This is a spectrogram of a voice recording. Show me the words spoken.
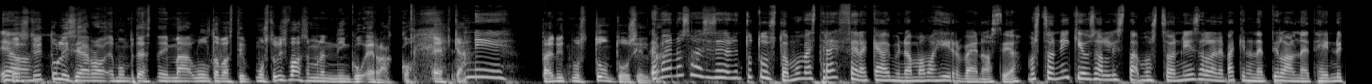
Joo. jos nyt tulisi ero ja mun pitäisi, niin mä luultavasti, musta tulisi vaan semmoinen niin kuin erakko, ehkä. Niin. Tai nyt musta tuntuu siltä. Ja mä en osaisi sen tutustua. Mun mielestä treffeillä käyminen on maailman hirveän asia. Musta se on niin kiusallista, musta se on niin sellainen väkinäinen tilanne, että hei nyt,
